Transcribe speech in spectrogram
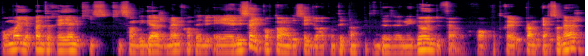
pour moi, il n'y a pas de réel qui, qui s'en dégage, même quand elle et elle essaye pourtant, elle essaye de raconter plein de petites anecdotes, de faire rencontrer plein de personnages.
